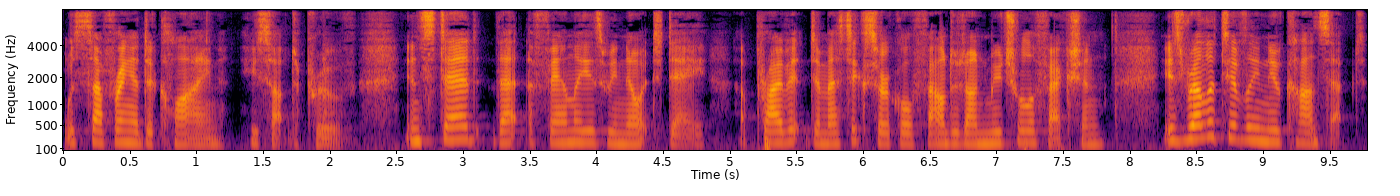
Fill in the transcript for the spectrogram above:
was suffering a decline, he sought to prove. Instead, that the family as we know it today, a private domestic circle founded on mutual affection, is relatively new concept.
